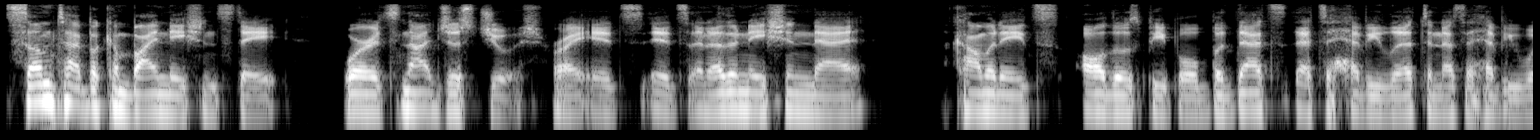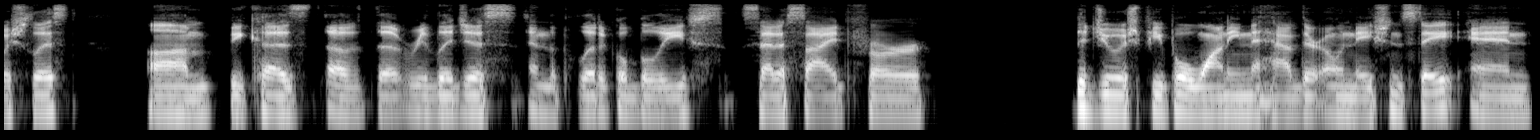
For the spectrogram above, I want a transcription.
some type of combined nation state where it's not just Jewish, right? It's it's another nation that accommodates all those people, but that's that's a heavy lift and that's a heavy wish list um because of the religious and the political beliefs set aside for the Jewish people wanting to have their own nation state and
